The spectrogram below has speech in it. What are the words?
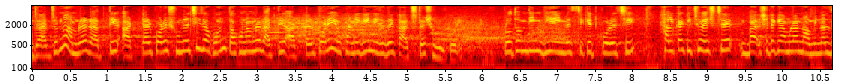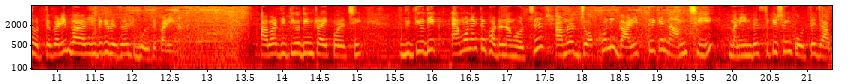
যার জন্য আমরা রাত্রির আটটার পরে শুনেছি যখন, তখন আমরা রাত্রির আটটার পরেই ওখানে গিয়ে নিজেদের কাজটা শুরু করি। প্রথম দিন গিয়ে ইনভেস্টিগেট করেছি, হালকা কিছু এসছে বা সেটাকে আমরা নমিনাল ধরতে পারি বা সেটাকে রেজাল্ট বলতে পারি না। আবার দ্বিতীয় দিন ট্রাই করেছি। দ্বিতীয় দিন এমন একটা ঘটনা ঘটছে আমরা যখনই গাড়ির থেকে নামছি মানে ইনভেস্টিগেশন করতে যাব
